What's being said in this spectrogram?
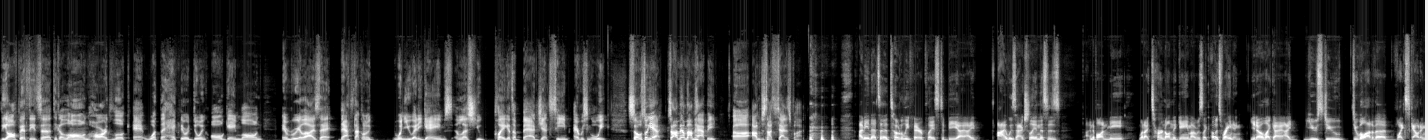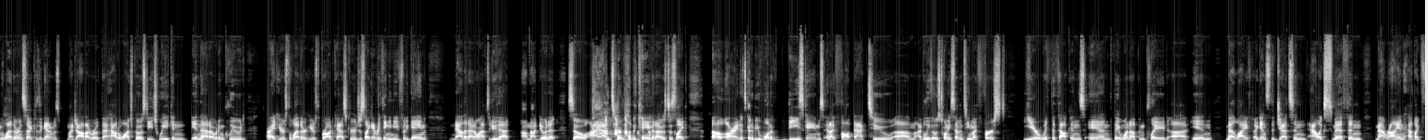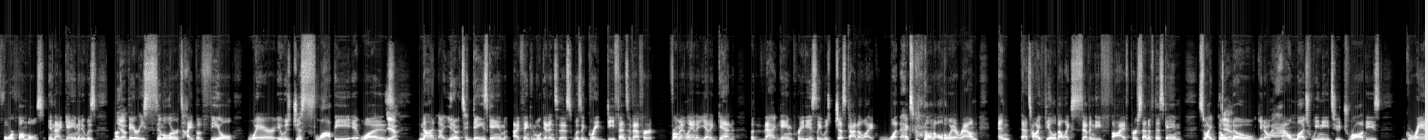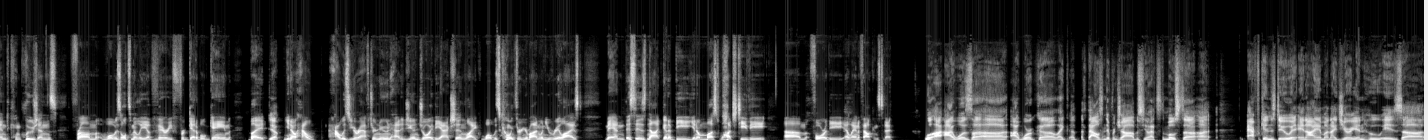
the offense needs to take a long, hard look at what the heck they were doing all game long, and realize that that's not going to win you any games unless you play against a bad Jets team every single week. So, so yeah. So I mean, I'm, I'm happy. Uh, I'm just not satisfied. I mean, that's a totally fair place to be. I, I, I was actually, and this is kind of on me. When I turned on the game, I was like, "Oh, it's raining." You know, like I, I used to do a lot of the like scouting the weather and stuff because again, it was my job. I wrote the how to watch post each week, and in that, I would include, "All right, here's the weather, here's the broadcast crew, just like everything you need for the game." Now that I don't have to do that, I'm not doing it. So I, I turned on the game, and I was just like, oh, all right, it's going to be one of these games. And I thought back to, um, I believe it was 2017, my first year with the Falcons, and they went up and played uh, in MetLife against the Jets, and Alex Smith and Matt Ryan had like four fumbles in that game, and it was a yep. very similar type of feel where it was just sloppy. It was yeah. Not, uh, you know, today's game, I think, and we'll get into this, was a great defensive effort from Atlanta yet again. But that game previously was just kind of like, what the heck's going on all the way around? And that's how I feel about like 75% of this game. So I don't yeah. know, you know, how much we need to draw these grand conclusions from what was ultimately a very forgettable game. But yep. you know, how how was your afternoon? How did you enjoy the action? Like what was going through your mind when you realized, man, this is not going to be, you know, must watch TV um, for the Atlanta Falcons today? Well, I, I was uh, uh, I work uh, like a, a, thousand different jobs. You know, that's the most uh, uh, Africans do, and I am a Nigerian who is uh,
